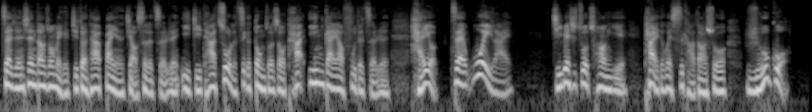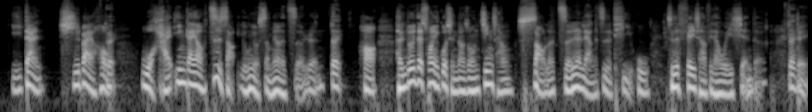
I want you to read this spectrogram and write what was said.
在人生当中每个阶段他要扮演的角色的责任，以及他做了这个动作之后他应该要负的责任，还有在未来，即便是做创业，他也都会思考到说，如果一旦失败后。我还应该要至少拥有什么样的责任？对，好，很多人在创业过程当中，经常少了“责任”两个字的体悟，这是非常非常危险的。对对，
